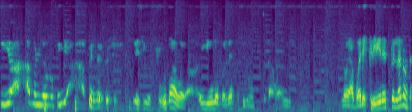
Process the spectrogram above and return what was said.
Y yo, pues loco, yo, pues. Y decimos, puta, weón. Y uno por dentro, así como, puta, weón. No voy a poder escribir esto en la nota.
